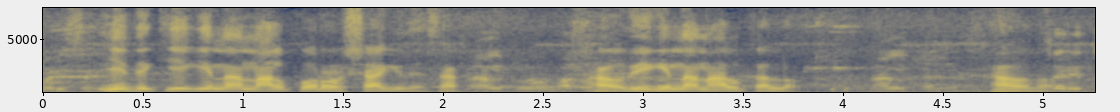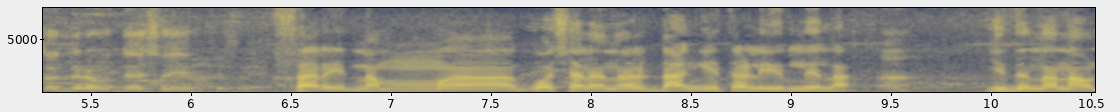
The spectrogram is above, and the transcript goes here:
ಓರಿ ಸರ್ ಇದಕ್ಕೆ ಈಗಿನ ನಾಲ್ಕೂವರೆ ವರ್ಷ ಆಗಿದೆ ಸರ್. ನಾಲ್ಕು ಹೌದು ಈಗಿನ ನಾಲ್ಕಲ್ಲು. ನಾಲ್ಕು ಹೌದು. ಸರ್ ಇದು ತಂದಿರೋ ಉದ್ದೇಶ ಏನು ಸರ್? ಸರ್ ಇದು ನಮ್ಮ ಗೋಶಾಲೆನಲ್ಲಿ ಡಾಂಗಿ ತಳಿ ಇರಲಿಲ್ಲ. ಹಾಂ. ಇದನ್ನು ನಾವು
